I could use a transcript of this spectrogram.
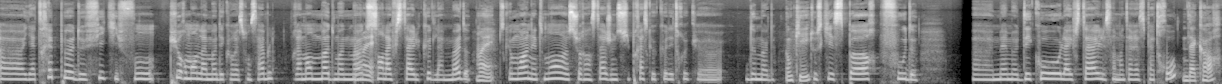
Euh, Il y a très peu de filles qui font purement de la mode éco-responsable. Vraiment mode, mode, mode, Ouais. sans lifestyle, que de la mode. Ouais. Parce que moi, honnêtement, euh, sur Insta, je ne suis presque que des trucs euh, de mode. Ok. Tout ce qui est sport, food, euh, même déco, lifestyle, ça m'intéresse pas trop. D'accord.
